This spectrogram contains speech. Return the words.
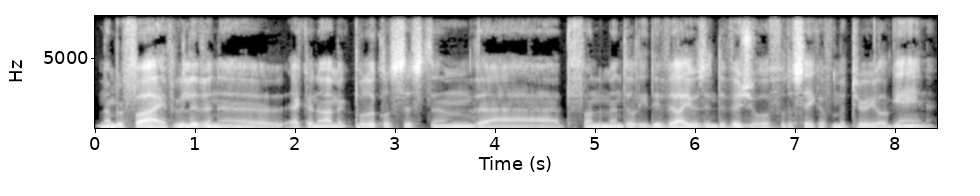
Number five, we live in an economic political system that fundamentally devalues individual for the sake of material gain.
